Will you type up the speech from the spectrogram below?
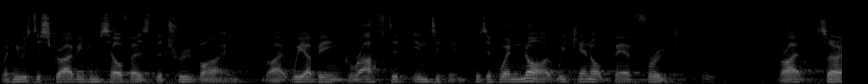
when he was describing himself as the true vine, right? We are being grafted into him. Because if we're not, we cannot bear fruit, right? So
